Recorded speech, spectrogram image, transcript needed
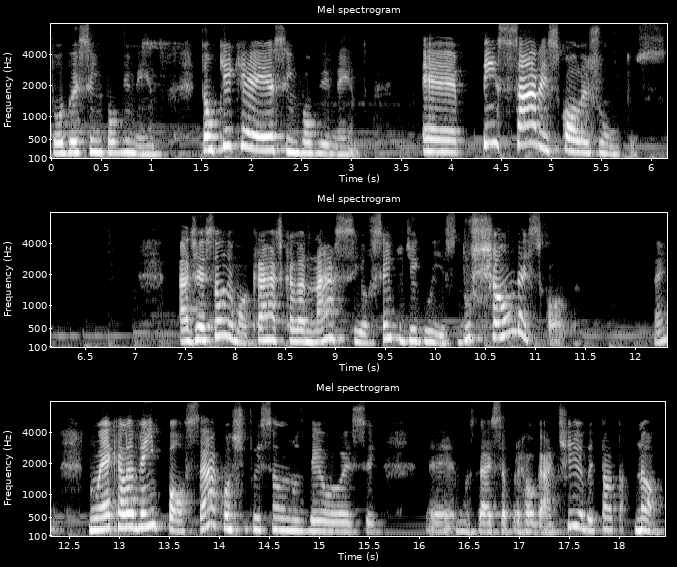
todo esse envolvimento. Então, o que, que é esse envolvimento? É pensar a escola juntos. A gestão democrática ela nasce, eu sempre digo isso, do chão da escola. Né? Não é que ela vem imposta, ah, a Constituição nos deu esse, é, nos dá essa prerrogativa e tal, tal. Não,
